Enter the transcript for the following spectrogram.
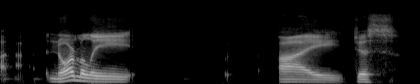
I- normally I just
